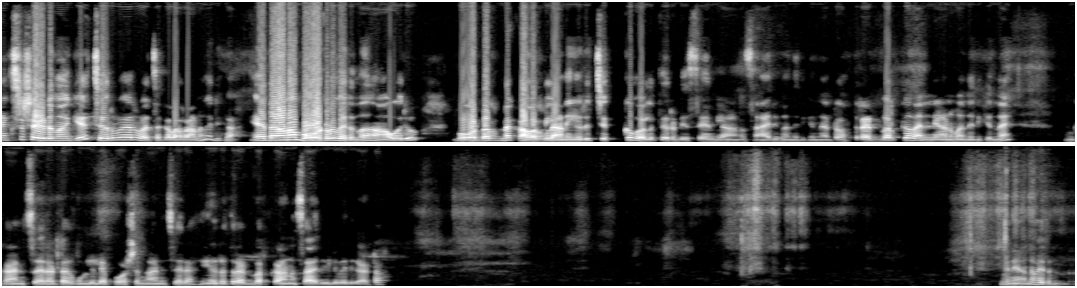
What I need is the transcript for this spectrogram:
നെക്സ്റ്റ് ഷെയ്ഡ് നോക്കിയാൽ ചെറുപയർ വെച്ച കളറാണ് വരിക. ഏതാണോ ബോർഡർ വരുന്നത് ആ ഒരു ബോർഡറിന്റെ കളറിലാണ് ഈ ഒരു ചെക്ക് പോലത്തെ ഒരു ഡിസൈനിലാണ് സാരി വന്നിരിക്കുന്നത് കേട്ടോ ത്രെഡ് വർക്ക് തന്നെയാണ് വന്നിരിക്കുന്നത്. കാണിച്ചു തരാം കേട്ടോ ഉള്ളിലെ പോർഷൻ കാണിച്ചു തരാം. ഈ ഒരു ത്രെഡ് വർക്കാണ് സാരിയിൽ വരിക കേട്ടോ ഇങ്ങനെയാണ് വരുന്നത്.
